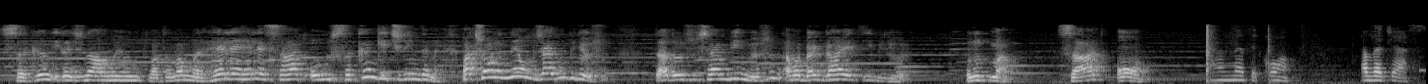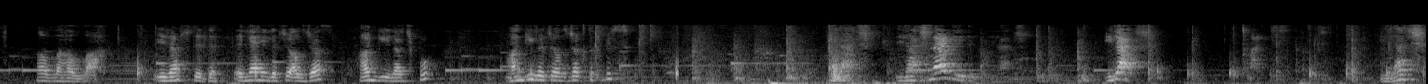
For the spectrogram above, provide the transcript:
sakın ilacını almayı unutma tamam mı? Hele hele saat 10'u sakın geçireyim deme. Bak sonra ne olacağını biliyorsun. Daha doğrusu sen bilmiyorsun ama ben gayet iyi biliyorum. Unutma. Saat 10. Anladık on. Alacağız. Allah Allah. İlaç dedi. E ne ilacı alacağız? Hangi ilaç bu? Hangi ilacı alacaktık biz? İlaç. İlaç neredeydi bu ilaç? İlaç. İlaç.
